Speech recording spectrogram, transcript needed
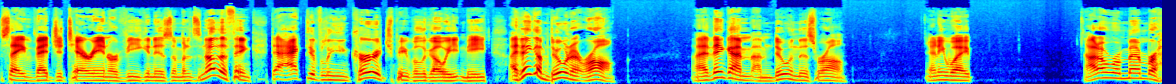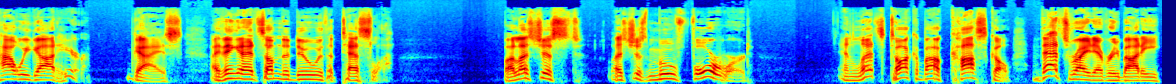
say vegetarian or veganism, but it's another thing to actively encourage people to go eat meat. I think I'm doing it wrong. I think I'm I'm doing this wrong. Anyway, I don't remember how we got here guys. I think it had something to do with a Tesla. But let's just let's just move forward. And let's talk about Costco. That's right, everybody.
